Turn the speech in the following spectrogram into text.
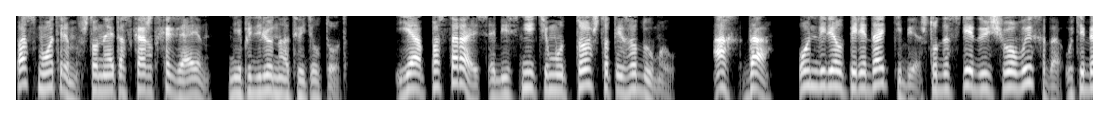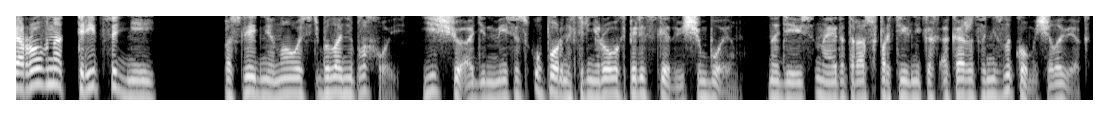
«Посмотрим, что на это скажет хозяин», — неопределенно ответил тот. «Я постараюсь объяснить ему то, что ты задумал. Ах, да, он велел передать тебе, что до следующего выхода у тебя ровно 30 дней. Последняя новость была неплохой. Еще один месяц упорных тренировок перед следующим боем. Надеюсь, на этот раз в противниках окажется незнакомый человек.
